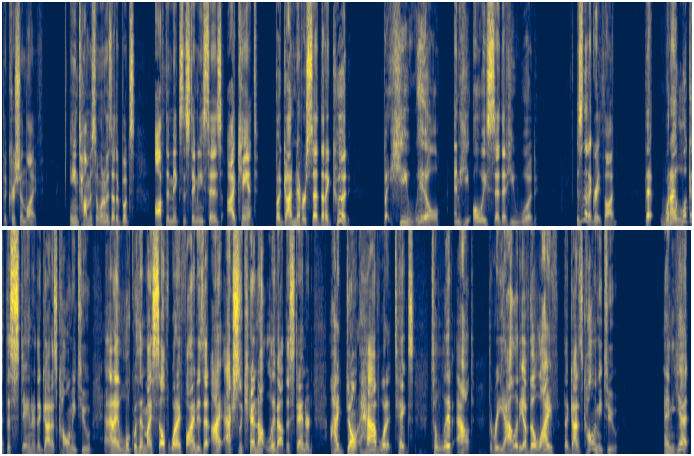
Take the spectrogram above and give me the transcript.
the christian life Ian Thomas, in one of his other books, often makes the statement he says, I can't, but God never said that I could. But He will, and He always said that He would. Isn't that a great thought? That when I look at the standard that God is calling me to, and I look within myself, what I find is that I actually cannot live out this standard. I don't have what it takes to live out the reality of the life that God is calling me to. And yet,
